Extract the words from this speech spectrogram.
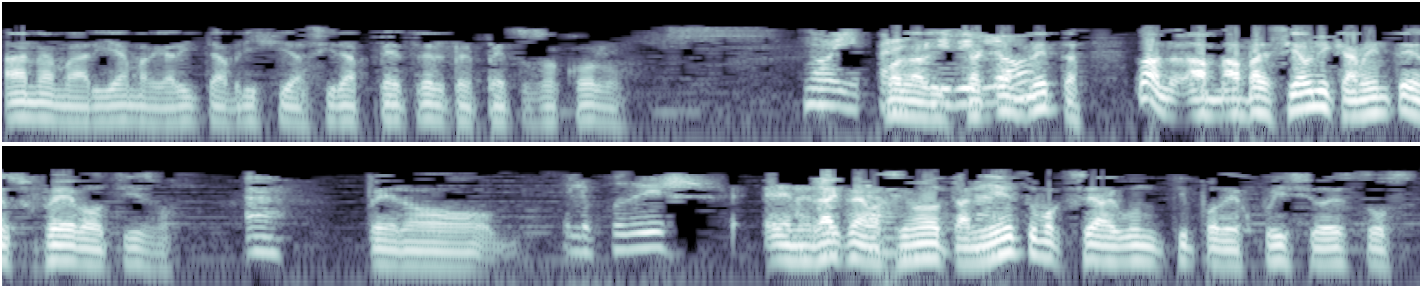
Ana María Margarita Brígida Cira Petra el Perpetuo Socorro. No, y para Con la lista completa. No, aparecía únicamente en su fe de bautismo. Ah. Pero lo pudo ir. En el acta de nacimiento también tuvo que ser algún tipo de juicio de estos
